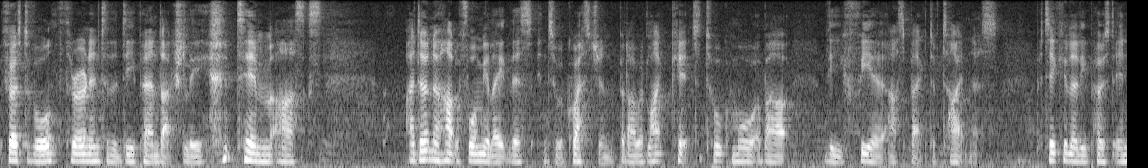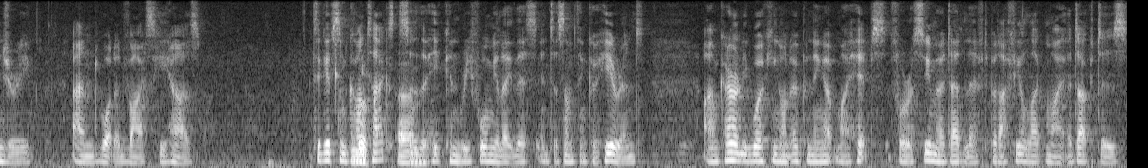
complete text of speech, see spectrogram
first of all, thrown into the deep end, actually, Tim asks, I don't know how to formulate this into a question, but I would like Kit to talk more about the fear aspect of tightness, particularly post injury, and what advice he has. To give some context Look, um, so that he can reformulate this into something coherent, I'm currently working on opening up my hips for a sumo deadlift, but I feel like my adductors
